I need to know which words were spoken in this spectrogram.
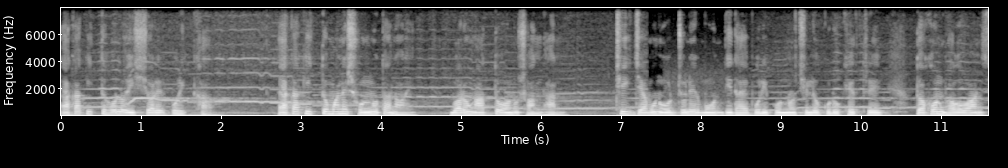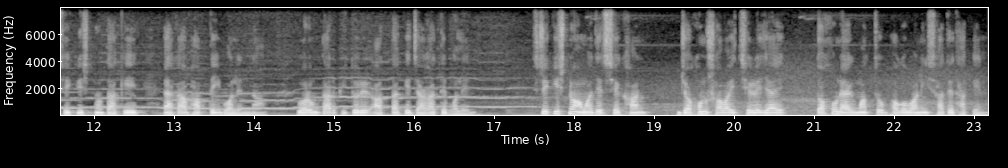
একাকিত্ব হলো ঈশ্বরের পরীক্ষা। একাকিত্ব মানে শূন্যতা নয়, বরং আত্ম অনুসন্ধান ঠিক যেমন অর্জুনের মন দ্বিধায় পরিপূর্ণ ছিল কুরুক্ষেত্রে, তখন ভগবান শ্রীকৃষ্ণ তাকে একা ভাবতেই বলেন না, বরং তার ভিতরের আত্মাকে জাগাতে বলেন। শ্রীকৃষ্ণ আমাদের শেখান, যখন সবাই ছেড়ে যায়, তখন একমাত্র ভগবানই সাথে থাকেন।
